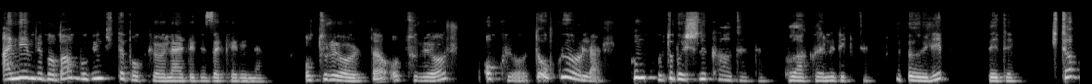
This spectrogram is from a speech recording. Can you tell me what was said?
Annem ve babam bugün kitap okuyorlar dedi Zakarina. Oturuyor da oturuyor, okuyor da okuyorlar. Kum kurdu başını kaldırdı, kulaklarını dikti. Öyle dedi. Kitap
